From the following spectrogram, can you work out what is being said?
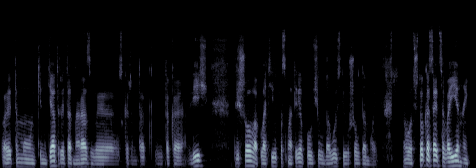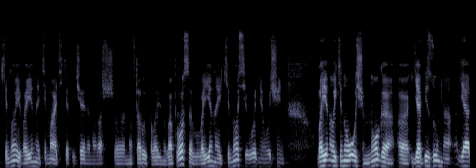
Поэтому кинотеатр это одноразовая, скажем так, такая вещь. Пришел, оплатил, посмотрел, получил удовольствие, ушел домой. Вот. Что касается военной кино и военной тематики, отвечая на ваш на вторую половину вопроса. Военное кино сегодня очень... Военного кино очень много. Э, я безумно, я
